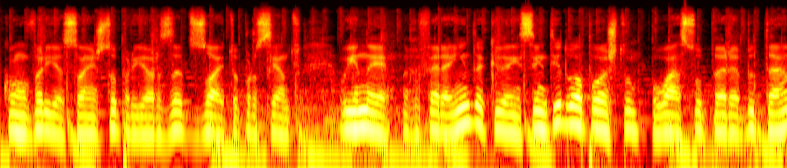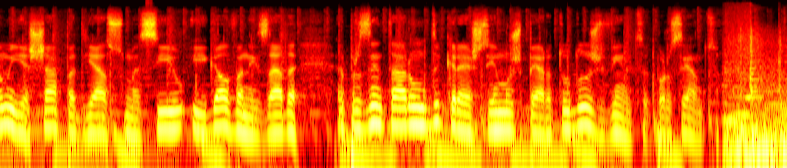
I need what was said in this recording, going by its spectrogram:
com variações superiores a 18%. O INE refere ainda que, em sentido oposto, o aço para betão e a chapa de aço macio e galvanizada apresentaram decréscimos perto dos 20%.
